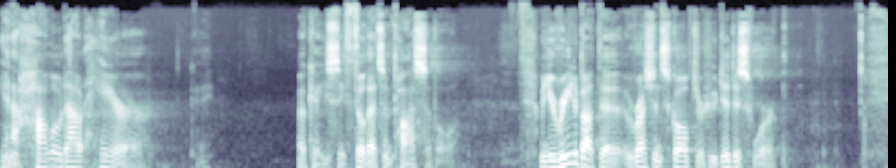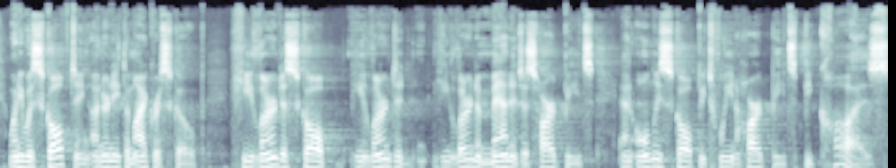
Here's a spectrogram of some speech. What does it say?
in a hollowed out hair. Okay? you say, Phil, that's impossible. When you read about the Russian sculptor who did this work, when he was sculpting underneath the microscope, he learned to sculpt, he learned to, he learned to manage his heartbeats and only sculpt between heartbeats because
